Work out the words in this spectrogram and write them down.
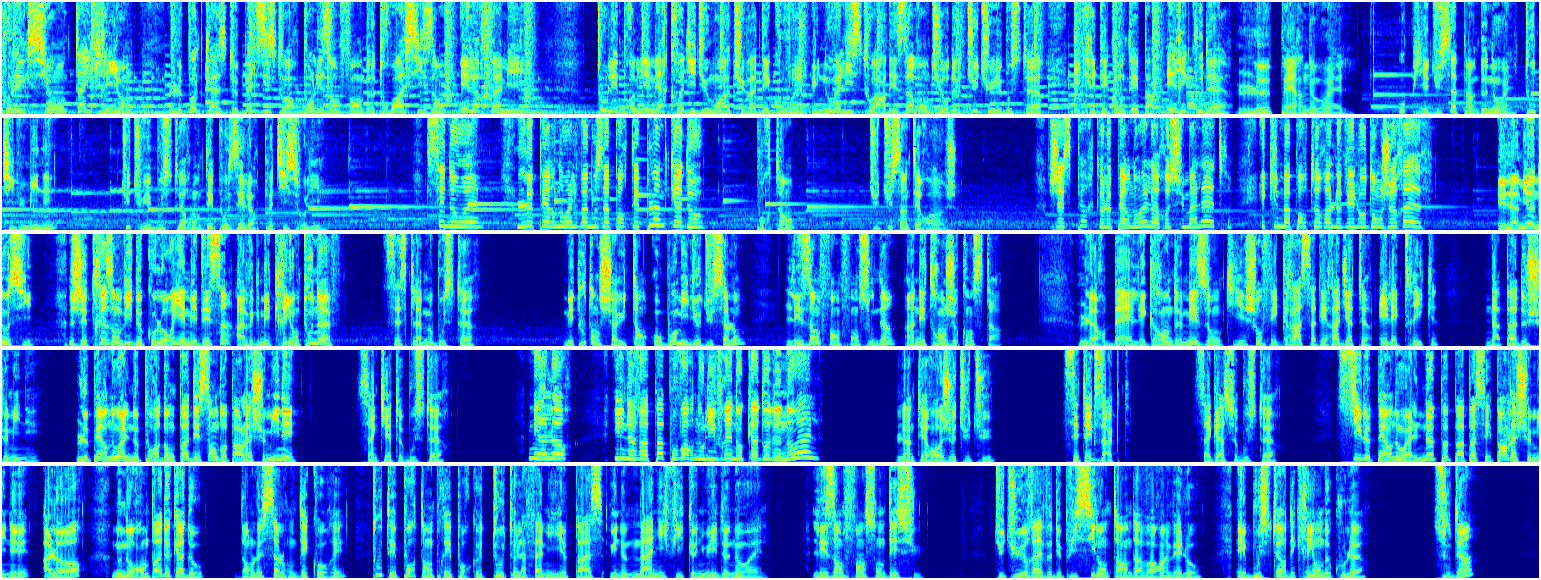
collection Taille Crayon, le podcast de belles histoires pour les enfants de 3 à 6 ans et leurs familles. Tous les premiers mercredis du mois, tu vas découvrir une nouvelle histoire des aventures de Tutu et Booster, écrite et contée par Eric Couder, le Père Noël. Au pied du sapin de Noël tout illuminé, Tutu et Booster ont déposé leurs petits souliers. C'est Noël Le Père Noël va nous apporter plein de cadeaux Pourtant, Tutu s'interroge. J'espère que le Père Noël a reçu ma lettre et qu'il m'apportera le vélo dont je rêve. Et la mienne aussi. J'ai très envie de colorier mes dessins avec mes crayons tout neufs, s'exclame Booster. Mais tout en chahutant au beau milieu du salon, les enfants font soudain un étrange constat. Leur belle et grande maison, qui est chauffée grâce à des radiateurs électriques, n'a pas de cheminée. Le Père Noël ne pourra donc pas descendre par la cheminée s'inquiète Booster. Mais alors, il ne va pas pouvoir nous livrer nos cadeaux de Noël? l'interroge Tutu. C'est exact, s'agace Booster. Si le Père Noël ne peut pas passer par la cheminée, alors nous n'aurons pas de cadeaux. Dans le salon décoré, tout est pourtant prêt pour que toute la famille passe une magnifique nuit de Noël. Les enfants sont déçus. Tutu rêve depuis si longtemps d'avoir un vélo, et Booster des crayons de couleur. Soudain,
